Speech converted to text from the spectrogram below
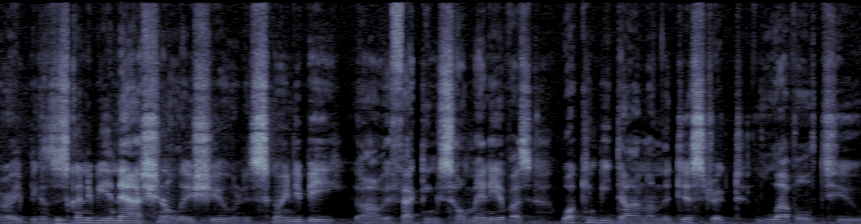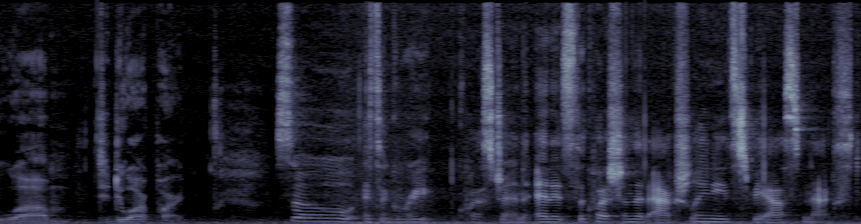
right? Because it's going to be a national issue and it's going to be uh, affecting so many of us. What can be done on the district level to, um, to do our part? So it's a great question, and it's the question that actually needs to be asked next.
